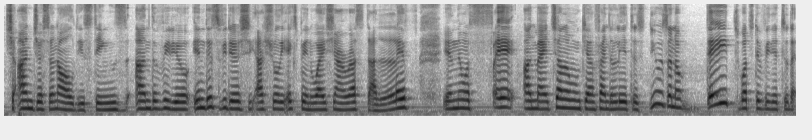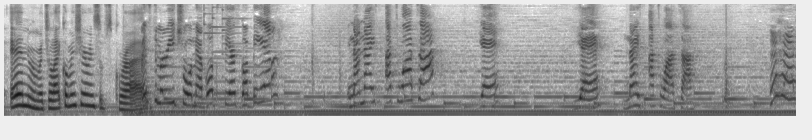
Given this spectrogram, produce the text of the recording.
She undressed and all these things. And the video in this video she actually explained why she and Rasta left. You know say on my channel you can find the latest news and update. Watch the video to the end. Remember to like, comment, share, and subscribe. Mr. Marie throw me I go upstairs, go beer. In a nice hot water. Yeah. Yeah. Nice hot water. Mm-hmm.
